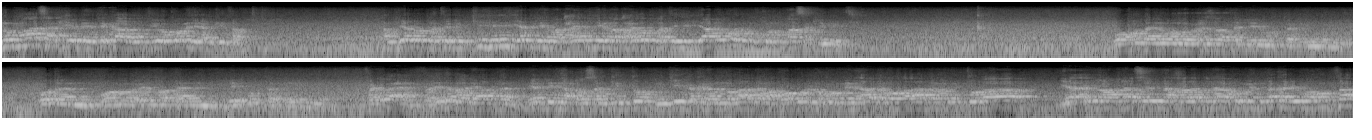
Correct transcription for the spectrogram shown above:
نما سكيه باعتقاد ديوكم هي الكتاب. أنبياء ربة منكه يلي مدعي يلي مدعي ربته يا نقول كل ما سكيت وهدى وموعظة للمتقين. هدى وموعظة للمتقين. فدعا فإذا ما لهذا يلي نعوسا كنتو من كيف كان آدم وكلكم من آدم وآدم من تراب يا أيها الناس إنا خلقناكم من ذكر وأنثى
